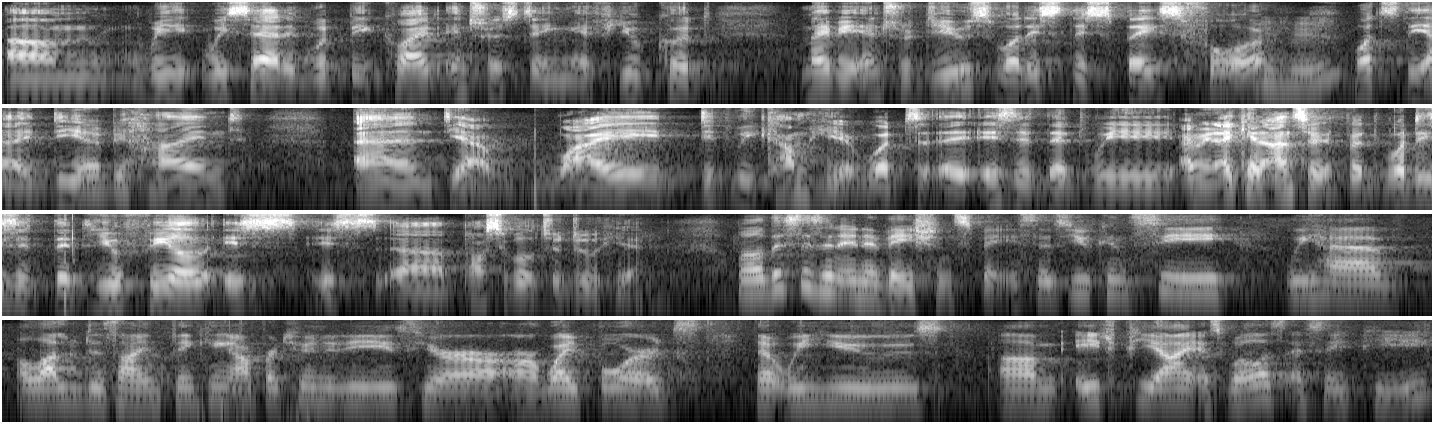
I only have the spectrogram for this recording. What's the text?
Um, we, we said it would be quite interesting if you could maybe introduce what is this space for, mm -hmm. what's the idea behind, and yeah, why did we come here? What uh, it that we, I mean, I can answer it, but what is it that you feel is, is uh, possible to do here? Well, this is an innovation space. As you can see, we have a lot of design thinking opportunities. Here are our whiteboards that we use. Um, HPI as well as SAP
